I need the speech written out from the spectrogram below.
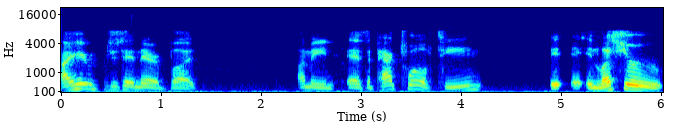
I hear what you're saying there, but I mean, as a Pac-12 team, it, unless you're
